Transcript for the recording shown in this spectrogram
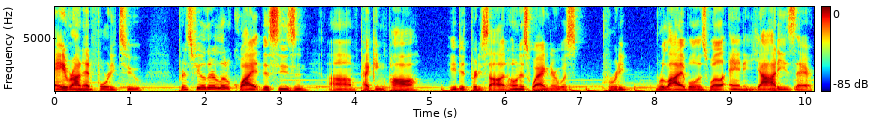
A Rod had 42. Prince Fielder, a little quiet this season. Um, Peckinpaugh, he did pretty solid. Honus Wagner was pretty reliable as well. And Yadi's there.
